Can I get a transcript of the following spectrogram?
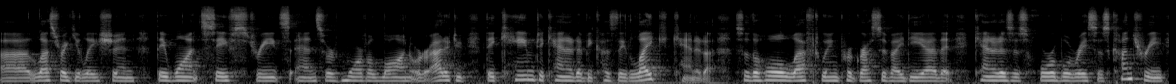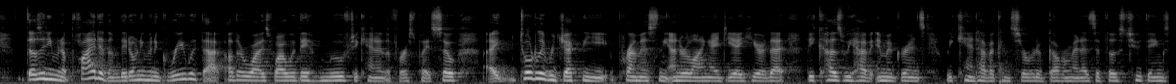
uh, less regulation, they want safe streets, and sort of more of a law and order attitude. They came to Canada because they like Canada. So the whole left wing progressive idea that Canada is this horrible racist country doesn't even apply to them. They don't even agree with that. Otherwise, why would they have moved to Canada first place. So I totally reject the premise and the underlying idea here that because we have immigrants, we can't have a conservative government, as if those two things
